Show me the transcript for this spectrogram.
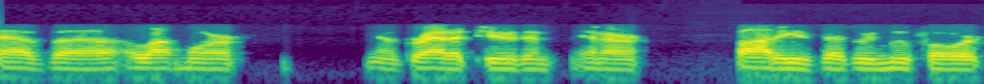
have uh, a lot more, you know, gratitude in, in our bodies as we move forward.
